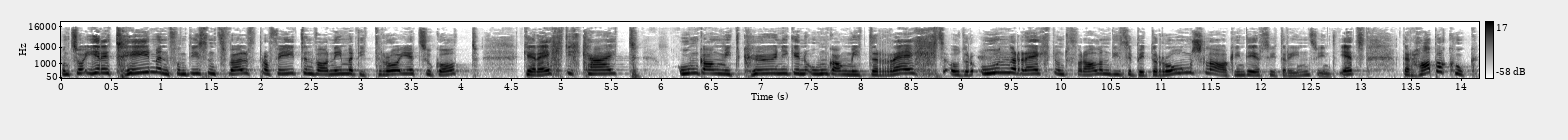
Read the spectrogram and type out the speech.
Und so ihre Themen von diesen zwölf Propheten waren immer die Treue zu Gott, Gerechtigkeit, Umgang mit Königen, Umgang mit Recht oder Unrecht und vor allem diese Bedrohungslage, in der sie drin sind. Jetzt, der Habakkuk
